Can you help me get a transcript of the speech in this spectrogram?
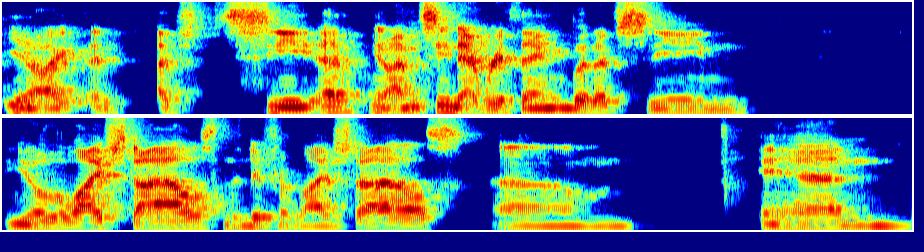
you know, I, I've seen, you know, I haven't seen everything, but I've seen, you know, the lifestyles and the different lifestyles. Um, and,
